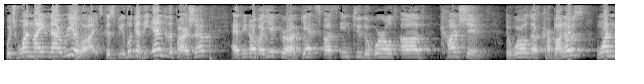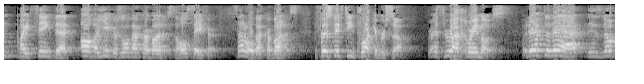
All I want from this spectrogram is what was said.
which one might not realize, because if you look at the end of the Parsha, as we know, Vayikra gets us into the world of Kudshim, the world of Karbanos, one might think that, all oh, Vayikra is all about Karbanos, the whole Sefer. It's not all about Karbanos. The first 15 prakim or so, right through Achremos. But after that, there's no,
